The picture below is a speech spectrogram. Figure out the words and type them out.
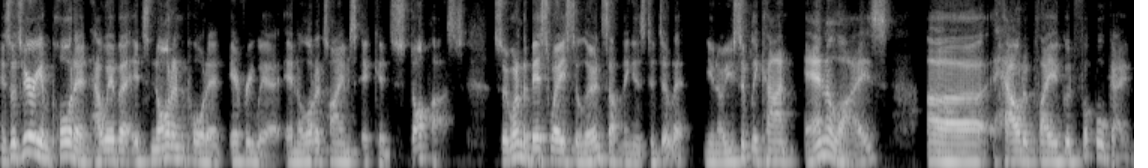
And so it's very important. However, it's not important everywhere. And a lot of times it can stop us. So one of the best ways to learn something is to do it. You know, you simply can't analyze uh, how to play a good football game.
